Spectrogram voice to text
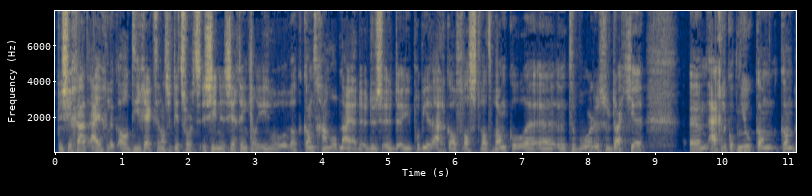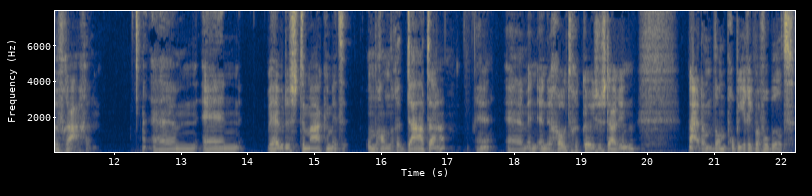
Dus je gaat eigenlijk al direct, en als ik dit soort zinnen zeg, denk je al, welke kant gaan we op? Nou ja, dus je probeert eigenlijk alvast wat wankel uh, te worden, zodat je um, eigenlijk opnieuw kan, kan bevragen. Um, en we hebben dus te maken met onder andere data um, en, en de grotere keuzes daarin. Nou, dan, dan probeer ik bijvoorbeeld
